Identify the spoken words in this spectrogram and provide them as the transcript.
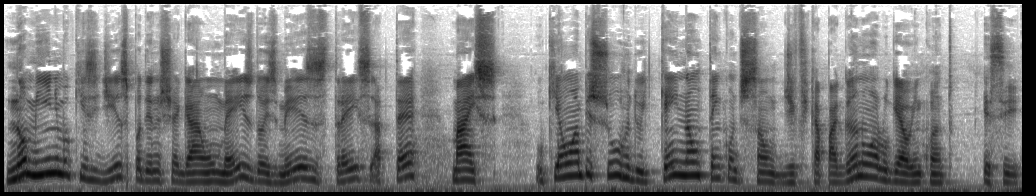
no mínimo 15 dias, podendo chegar a um mês, dois meses, três, até mais. O que é um absurdo e quem não tem condição de ficar pagando um aluguel enquanto esse,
